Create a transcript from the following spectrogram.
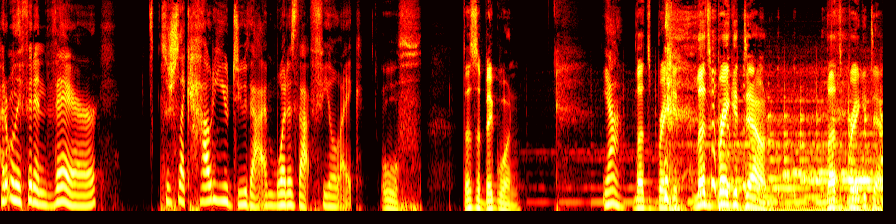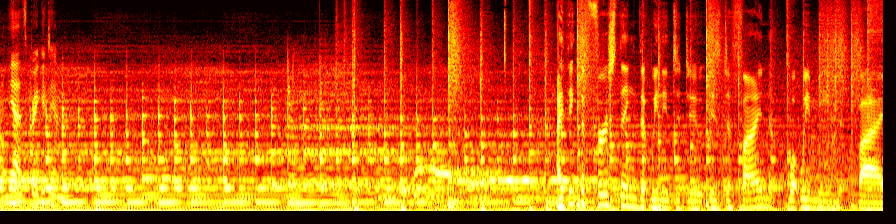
I don't really fit in there. So it's just like, how do you do that? And what does that feel like? Oof. That's a big one. Yeah. Let's break it let's break it down. Let's break it down. Yeah, let's break it down. I think the first thing that we need to do is define what we mean by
